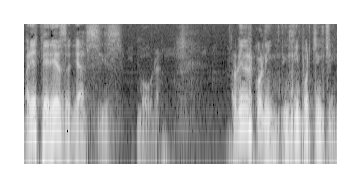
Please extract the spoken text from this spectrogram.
Maria Tereza de Assis Moura. Carolina Ercolim, tintim por tintim.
